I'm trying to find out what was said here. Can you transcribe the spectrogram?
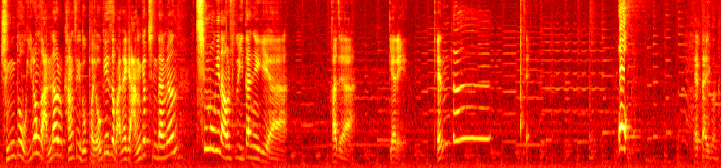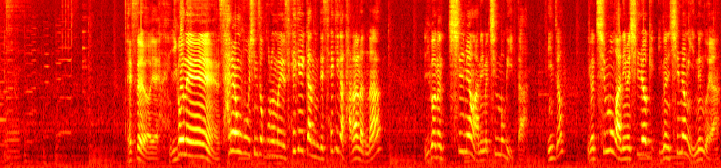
중독 이런 거 안 나올 가능성이 높아. 여기에서 만약에 안 겹친다면 침묵이 나올 수도 있다는 얘기야. 가자. Get it. 된다. 됐다 이건. 됐어요. 예. 이거는 사령부 신속 구름을 3개 깠는데 3개가 다 달란다? 이거는 실명 아니면 침묵이 있다. 인정? 이건 침묵 아니면 실력이 이건 실명이 있는 거야.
